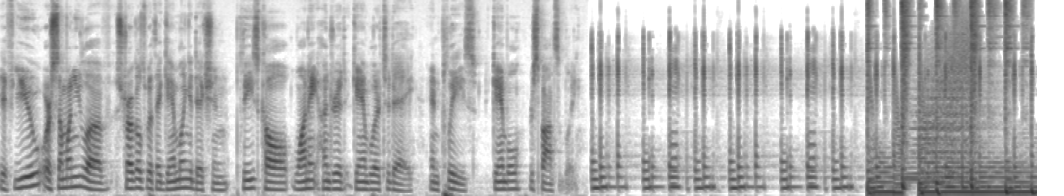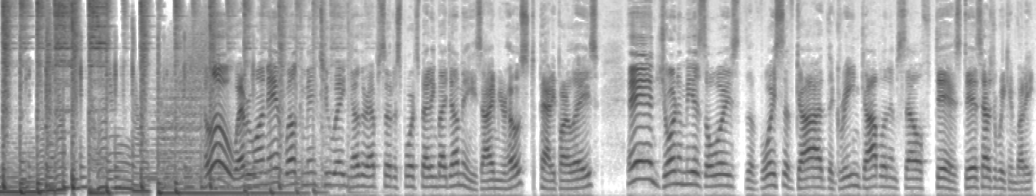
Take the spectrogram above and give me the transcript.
If you or someone you love struggles with a gambling addiction, please call 1 800 Gambler today and please gamble responsibly. Hello, everyone, and welcome into another episode of Sports Betting by Dummies. I'm your host, Patty Parlays. And joining me as always, the voice of God, the Green Goblin himself, Diz. Diz, how's your weekend, buddy?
